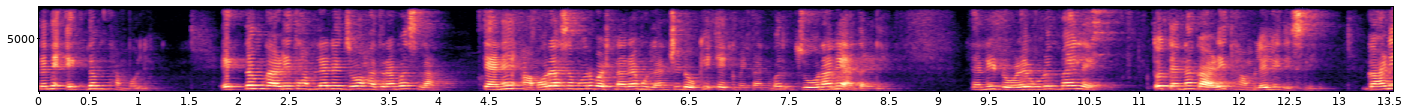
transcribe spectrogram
त्याने एकदम थांबवली. एकदम गाडी थांबल्याने जो हादरा बसला त्याने आमोरासमोर बसणाऱ्या मुलांची डोकी एकमेकांवर जोराने आदळली. त्यांनी डोळे उघडून पाहिले. तो त्यांना गाडी थांबलेली दिसली. गाडी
